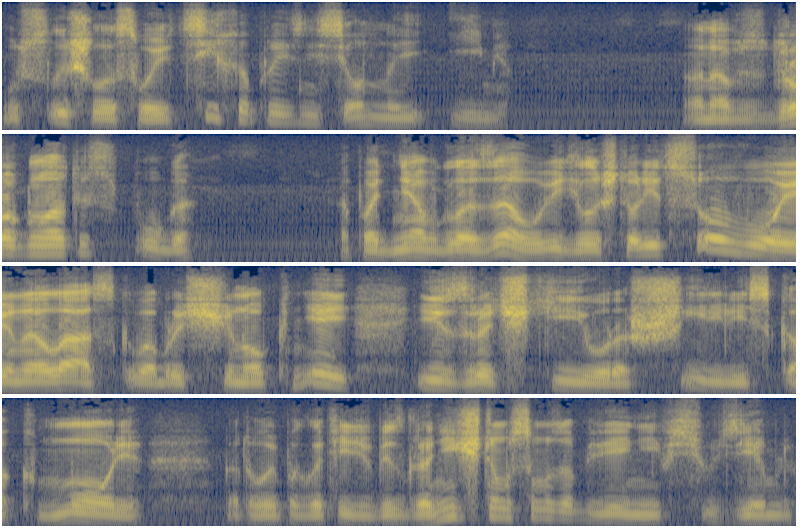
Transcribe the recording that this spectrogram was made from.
услышала свое тихо произнесенное имя. Она вздрогнула от испуга а подняв глаза, увидела, что лицо воина ласково обращено к ней, и зрачки его расширились, как море, готовое поглотить в безграничном самозабвении всю землю.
